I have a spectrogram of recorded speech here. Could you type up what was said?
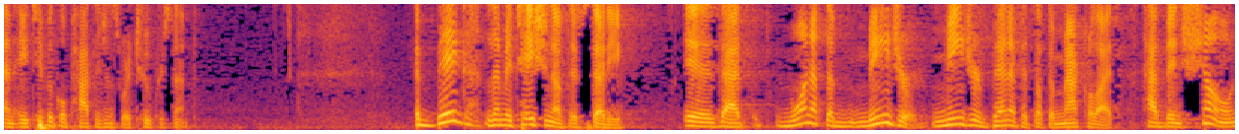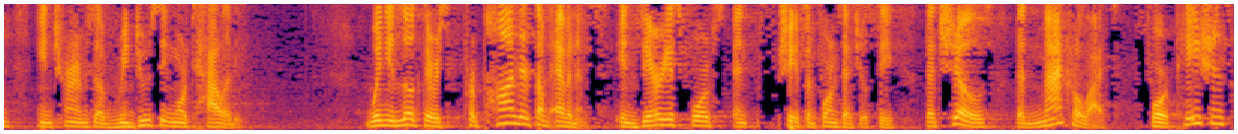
and atypical pathogens were 2%. A big limitation of this study is that one of the major, major benefits of the macrolides have been shown in terms of reducing mortality. When you look, there's preponderance of evidence in various forms and shapes and forms that you'll see that shows that macrolides for patients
